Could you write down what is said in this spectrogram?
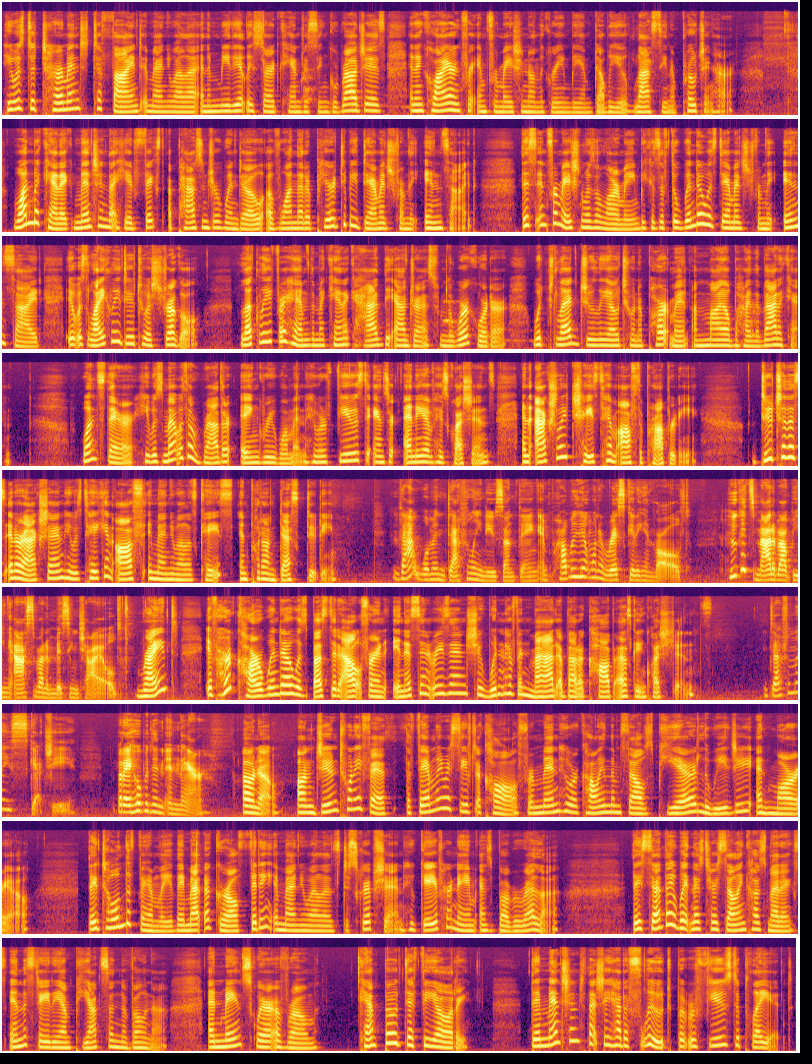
He was determined to find Emanuela and immediately started canvassing garages and inquiring for information on the green BMW last seen approaching her. One mechanic mentioned that he had fixed a passenger window of one that appeared to be damaged from the inside. This information was alarming because if the window was damaged from the inside, it was likely due to a struggle. Luckily for him, the mechanic had the address from the work order, which led Giulio to an apartment a mile behind the Vatican. Once there, he was met with a rather angry woman who refused to answer any of his questions and actually chased him off the property. Due to this interaction, he was taken off Emanuela's case and put on desk duty. That woman definitely knew something and probably didn't want to risk getting involved. Who gets mad about being asked about a missing child? Right? If her car window was busted out for an innocent reason, she wouldn't have been mad about a cop asking questions. Definitely sketchy. But I hope it didn't end there. Oh no. On June 25th, the family received a call from men who were calling themselves Pierre, Luigi, and Mario. They told the family they met a girl fitting Emanuela's description who gave her name as Barbarella. They said they witnessed her selling cosmetics in the stadium Piazza Navona and main square of Rome, Campo de' Fiori. They mentioned that she had a flute but refused to play it.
